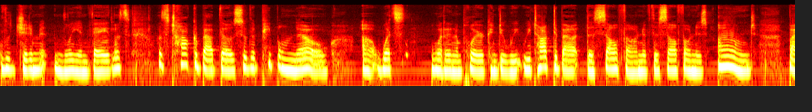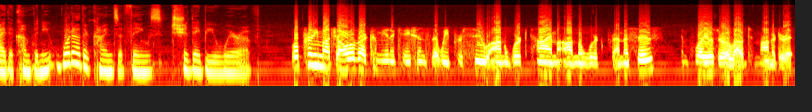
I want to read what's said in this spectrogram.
legitimately invade? Let's let's talk about those so that people know uh, what's what an employer can do. We we talked about the cell phone. If the cell phone is owned by the company, what other kinds of things should they be aware of? Well, pretty much all of our communications that we pursue on work time on the work premises, employers are allowed to monitor it.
